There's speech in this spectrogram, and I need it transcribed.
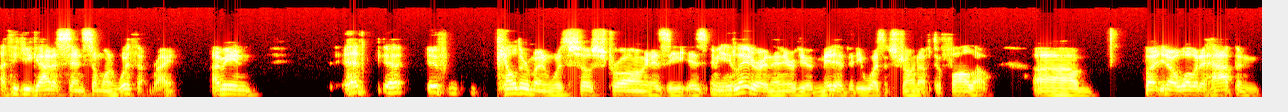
I think you got to send someone with him, right? I mean, if, if Kelderman was so strong as he is, I mean, he later in the interview admitted that he wasn't strong enough to follow. Um, but you know, what would have happened?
